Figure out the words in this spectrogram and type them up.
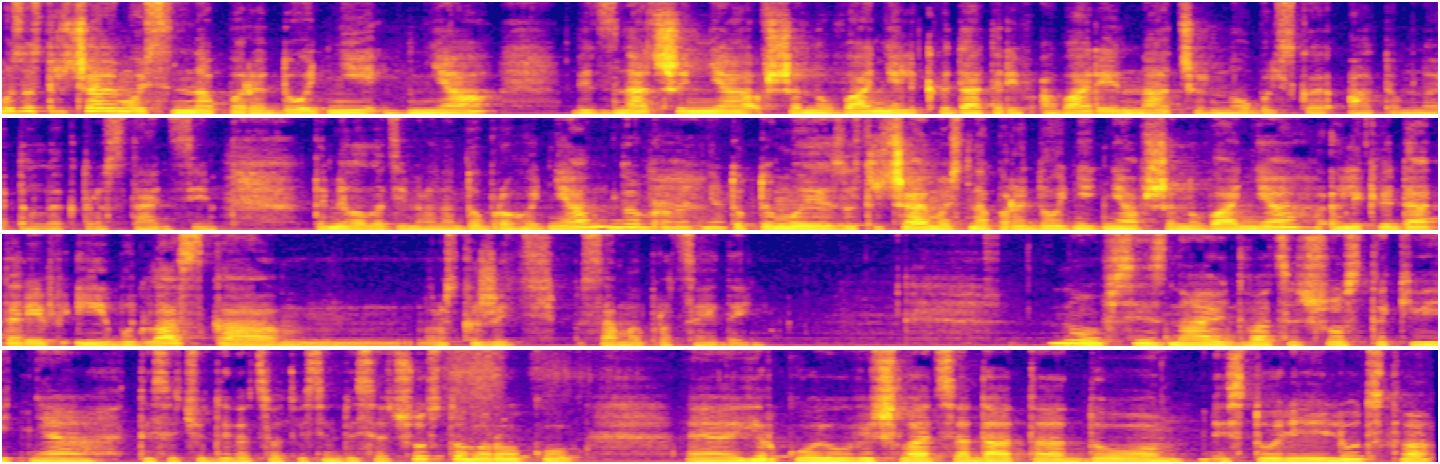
Ми зустрічаємось напередодні дня відзначення вшанування ліквідаторів аварії на Чорнобильської атомної електростанції. Таміла Владимировна, доброго дня. Доброго дня. Тобто ми зустрічаємось напередодні дня вшанування ліквідаторів. І, будь ласка, м, розкажіть саме про цей день. Ну, всі знають 26 квітня 1986 року. Е, Гіркою увійшла ця дата до історії людства.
